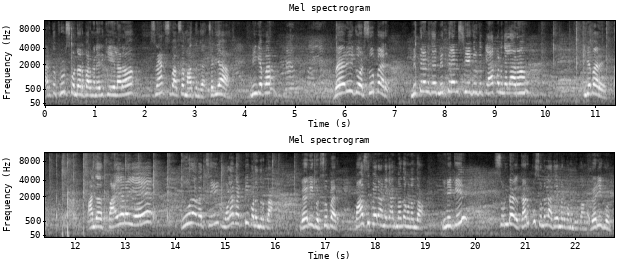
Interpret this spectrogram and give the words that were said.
அடுத்து ஃப்ரூட்ஸ் கொண்டு வர பாருங்கள் நெருக்கி எல்லாரும். ஸ்நாக்ஸ் பாக்ஸை மாற்றுங்க சரியா? நீங்கப்பா. வெரி குட் சூப்பர் மித்ரனுக்கு மித்ரன் ஸ்ரீகுருக்கு கிளாப் பண்ணுங்க எல்லாரும். இங்கே பாரு. அந்த பயரையே ஊற வச்சு முளை கட்டி கொண்டு வந்திருக்கான். வெரி குட் சூப்பர் பாசி பேர் அன்னைக்கு அது மாதிரி தான் கொண்டு வந்தோம் இன்னைக்கு சுண்டல் கருப்பு சுண்டல் அதே மாதிரி கொண்டு வந்திருக்காங்க. வெரி குட்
